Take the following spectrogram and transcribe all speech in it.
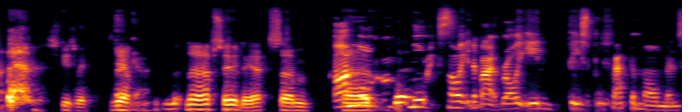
Excuse me. Yeah, no, absolutely. It's um, I'm Uh, more, I'm more excited about writing this book at the moment,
